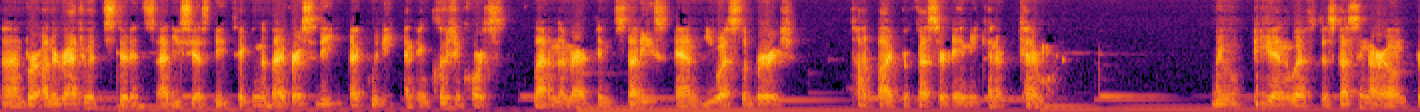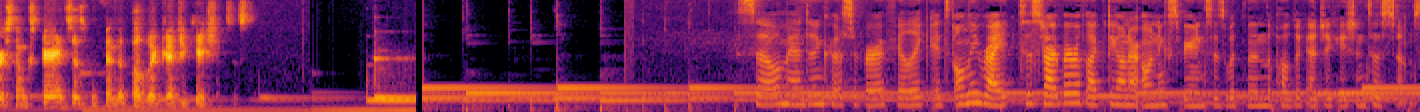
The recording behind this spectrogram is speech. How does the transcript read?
And we're undergraduate students at UCSD taking the Diversity, Equity, and Inclusion course, Latin American Studies and U.S. Liberation, taught by Professor Amy Kenner- Kennermore. We will begin with discussing our own personal experiences within the public education system. So, Amanda and Christopher, I feel like it's only right to start by reflecting on our own experiences within the public education systems.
